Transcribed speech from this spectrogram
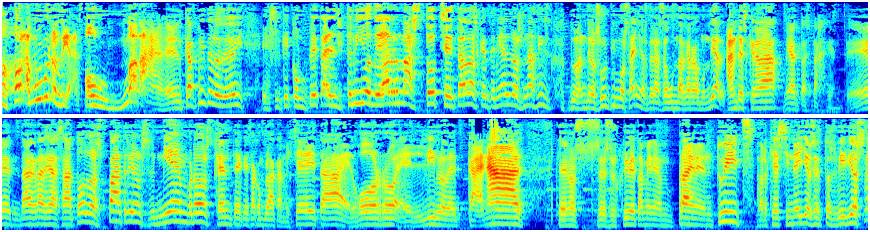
Hola, muy buenos días. Oh, mamá. El capítulo de hoy es el que completa el trío de armas tochetadas que tenían los nazis durante los últimos años de la Segunda Guerra Mundial. Antes que nada, mira a toda esta gente, ¿eh? Dar gracias a todos los Patreons, miembros, gente que se ha comprado la camiseta, el gorro, el libro del canal que nos se suscribe también en Prime en Twitch, porque sin ellos estos vídeos eh,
